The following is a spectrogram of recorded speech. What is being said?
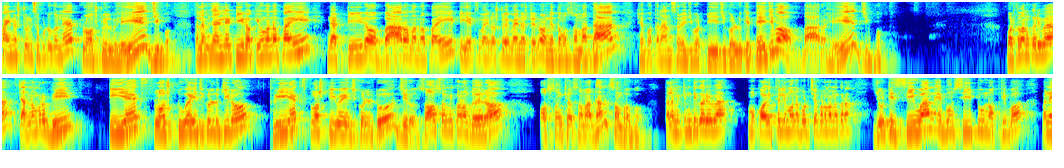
ମାଇନସ୍ ଟୁଏଲ୍ଭ ସେପଟୁ ଗଲେ ପ୍ଲସ୍ ଟୁଏଲ୍ଭ ହେଇଯିବ ତାହେଲେ ଆମେ ଜାଣିଲେ ଟିର କେଉଁ ମାନ ପାଇଁ ନା ଟିର ବାର ମାନ ପାଇଁ t x minus two minus ten ଅନ୍ୟତମ ସମାଧାନ ହେବ ତାହେଲେ ଆନ୍ସର୍ ହେଇଯିବ ଟି ଇଜ୍ ଇକ୍ୱାଲ୍ ଟୁ କେତେ ହେଇଯିବ ବାର ହେଇଯିବ বর্তমান করা চার নম্বর V T X plus two I equal to zero three X plus T Y equal to zero সহ সমীকরণ দ্বয়ের অসংখ্য সমাধান সম্ভব তাহলে আমি কেমতি করা ମୁଁ କହିଥିଲି ମନେ ପଡ଼ୁଛି ଆପଣମାନଙ୍କର ଯେଉଁଠି ସି ୱାନ୍ ଏବଂ ସି ଟୁ ନଥିବ ମାନେ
